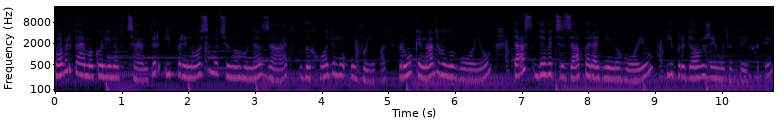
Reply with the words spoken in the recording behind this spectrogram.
Повертаємо коліно в центр і переносимо цю ногу назад, виходимо у випад. Руки над головою, таз дивиться за передньою ногою і продовжуємо тут дихати.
